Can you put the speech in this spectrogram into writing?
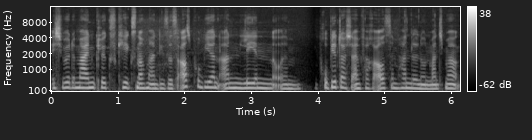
Ich würde meinen Glückskeks nochmal an dieses Ausprobieren anlehnen. Probiert euch einfach aus im Handeln und manchmal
